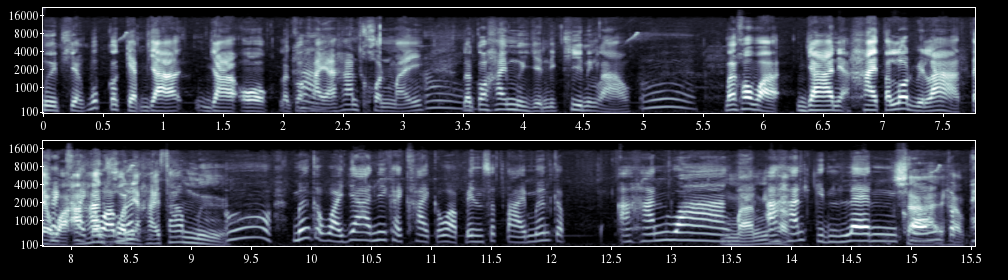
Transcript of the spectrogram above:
มือเที่ยงปุ๊บก็เก็บยายาออก แล้วก็ค่ะให้อาหารคอนไหมอืมแล้วก็ให้มือเย็นอีกทีหนึงแล้วอืมหมายความว่ายาเนี่ยให้ตลอดเวลา แต่ว่าคล้าอายๆกับหารว่าคอนมันเนี่ยให้ซ้ำมืออ๋อเหมือนกับว่ายานี่คล้ายๆกับว่าเป็นสไตล์เหมือนกับ อาหารว่าง มันครับอาหารกินเล่นขใช่องครักับบแพ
